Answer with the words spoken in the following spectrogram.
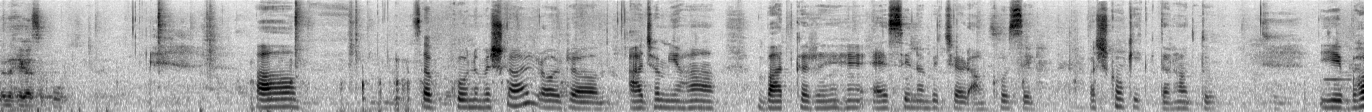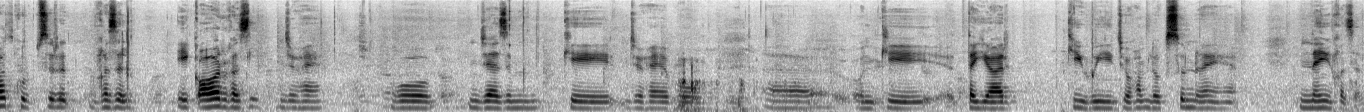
रहेगा सपोर्ट? सबको नमस्कार और आज हम यहाँ बात कर रहे हैं ऐसे न बिछड़ आँखों से अशकों की तरह तो। ये बहुत खूबसूरत गज़ल एक और गज़ल जो है वो जैज़म के जो है वो आ, उनकी तैयार की हुई जो हम लोग सुन रहे हैं नई गज़ल।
